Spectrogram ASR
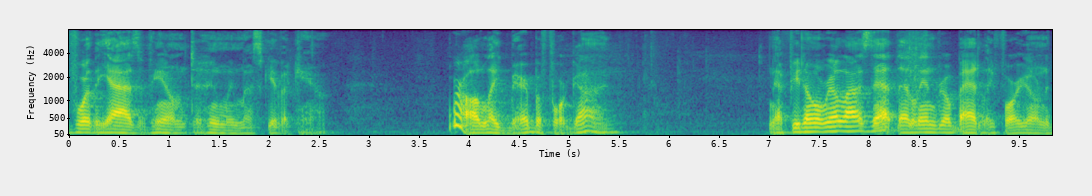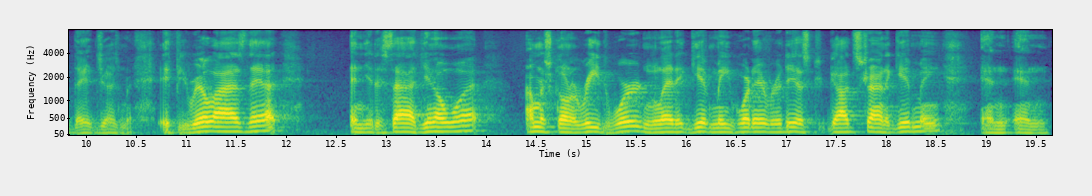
before the eyes of him to whom we must give account. We're all laid bare before God. Now, if you don't realize that, that'll end real badly for you on the day of judgment. If you realize that and you decide, you know what, I'm just going to read the word and let it give me whatever it is God's trying to give me and, and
